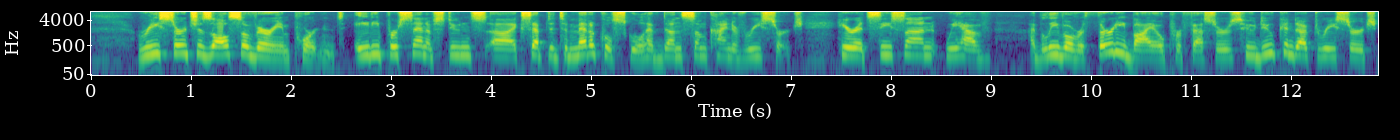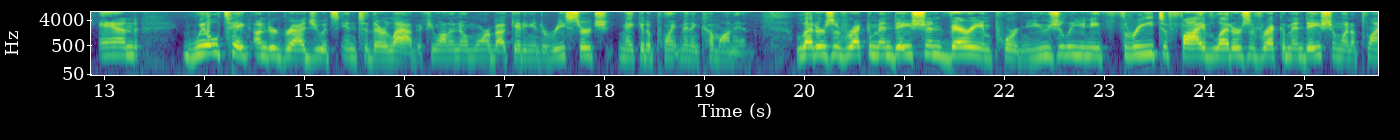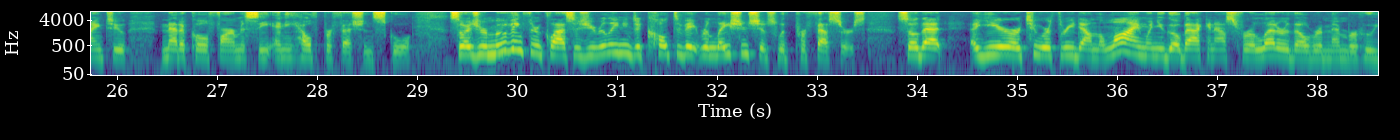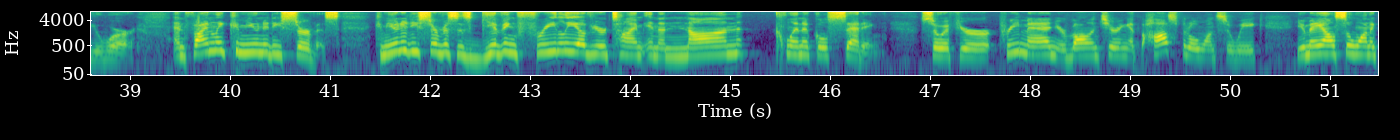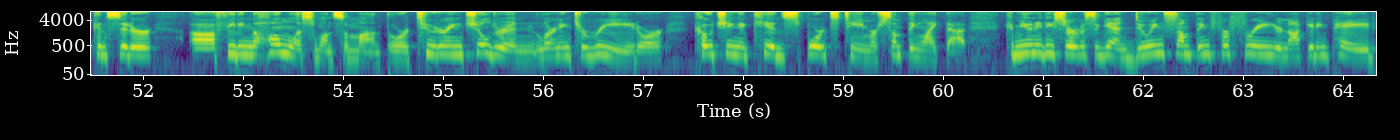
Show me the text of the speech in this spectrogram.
Research is also very important. 80% of students uh, accepted to medical school have done some kind of research. Here at CSUN, we have I believe, over 30 bio professors who do conduct research and will take undergraduates into their lab. If you want to know more about getting into research, make an appointment and come on in. Letters of recommendation, very important. Usually you need three to five letters of recommendation when applying to medical, pharmacy, any health profession school. So as you're moving through classes, you really need to cultivate relationships with professors so that a year or two or three down the line, when you go back and ask for a letter, they'll remember who you were. And finally, community service. Community service is giving freely of your time in a non-clinical setting. So if you're pre-med, you're volunteering at the hospital once a week, you may also want to consider uh, feeding the homeless once a month, or tutoring children, learning to read, or coaching a kid's sports team, or something like that. Community service, again, doing something for free, you're not getting paid,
